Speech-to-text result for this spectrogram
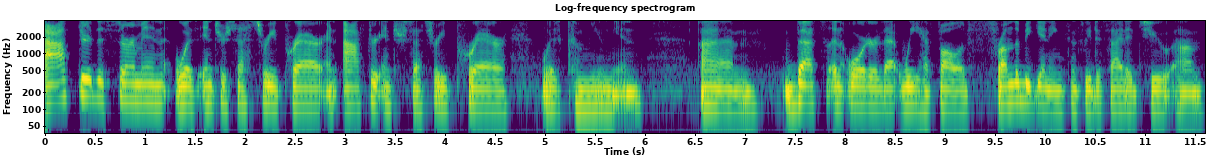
after the sermon was intercessory prayer, and after intercessory prayer was communion. Um, that's an order that we have followed from the beginning since we decided to um,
